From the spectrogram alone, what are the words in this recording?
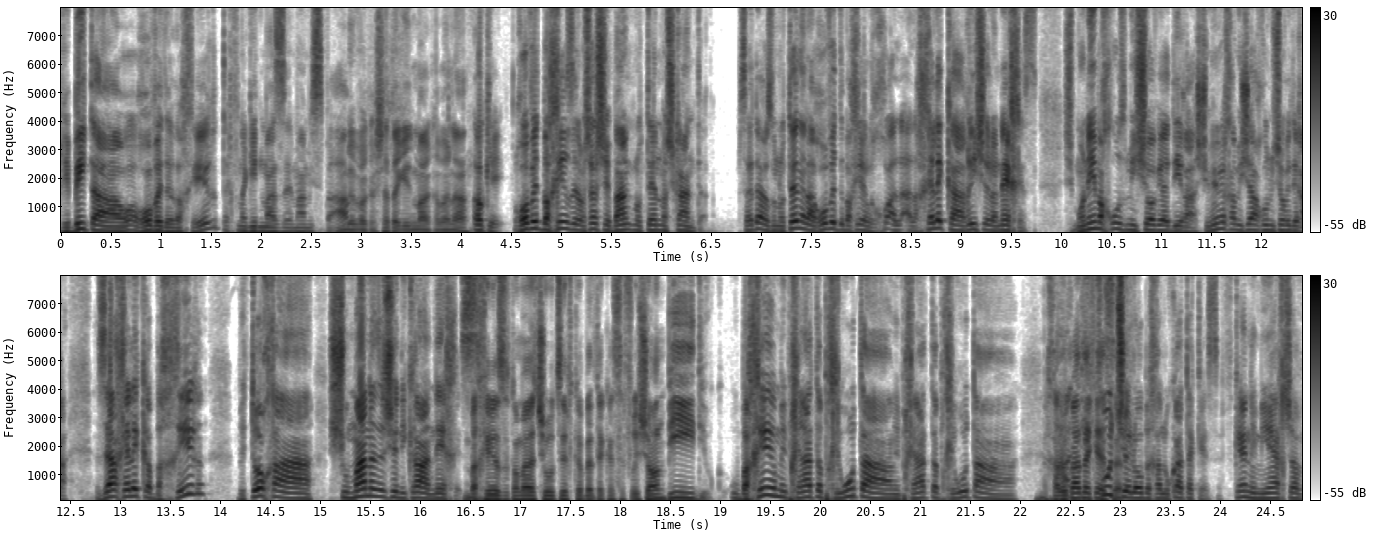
ריבית הרובד הבכיר, תכף נגיד מה זה, מה המספר. בבקשה תגיד מה הכוונה. אוקיי, רובד בכיר זה למשל שבנק נותן משכנתה. בסדר? אז הוא נותן על הרובד הבכיר, על, על החלק הארי של הנכס. 80% משווי הדירה, 75% משווי הדירה. זה החלק הבכיר בתוך השומן הזה שנקרא הנכס. בכיר זאת אומרת שהוא צריך לקבל את הכסף ראשון? בדיוק. הוא בכיר מבחינת הבכירות, מבחינת הבכירות, בחלוקת העדיפות הכסף. שלו בחלוקת הכסף. כן, אם יהיה עכשיו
